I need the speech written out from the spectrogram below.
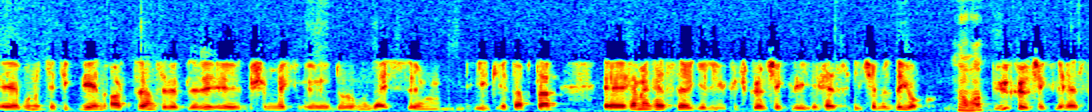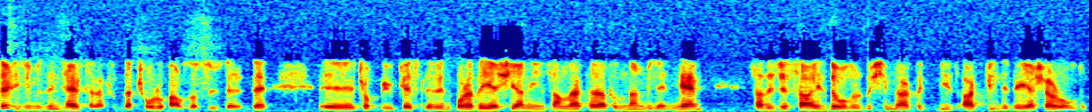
e, bunu tetikleyen, arttıran sebepleri e, düşünmek e, durumundayız. E, ilk etapta e, hemen HES'ler geliyor. Küçük ölçekli HES ilçemizde yok. Hı hı. Ama büyük ölçekli HES'ler ilimizin her tarafında. Çoruh Havzası üzerinde e, çok büyük HES'lerin. Orada yaşayan insanlar tarafından bile nem sadece sahilde olurdu. Şimdi artık biz Artvin'de de yaşar olduk.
